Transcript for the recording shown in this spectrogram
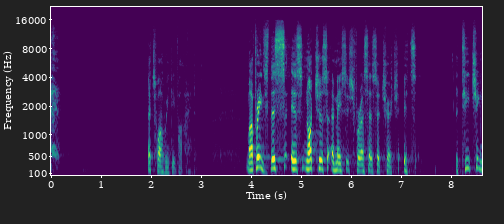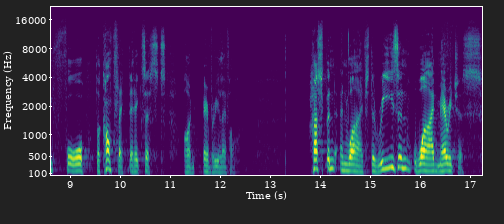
That's why we divide. My friends, this is not just a message for us as a church, it's a teaching for the conflict that exists on every level. Husband and wives, the reason why marriages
